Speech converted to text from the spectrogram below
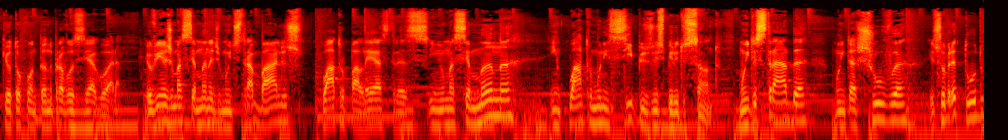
que eu estou contando para você agora. Eu vinha de uma semana de muitos trabalhos, quatro palestras em uma semana em quatro municípios do Espírito Santo. Muita estrada, muita chuva e, sobretudo,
